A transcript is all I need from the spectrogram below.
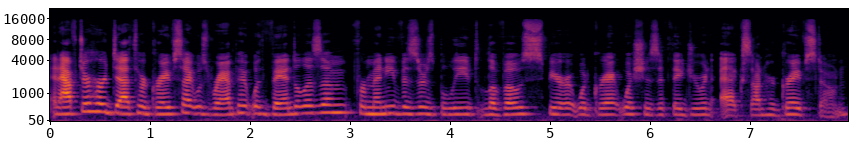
And after her death, her gravesite was rampant with vandalism, for many visitors believed Laveau's spirit would grant wishes if they drew an X on her gravestone.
